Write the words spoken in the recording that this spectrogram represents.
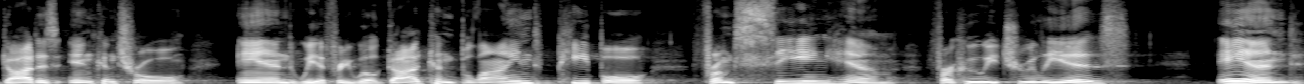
God is in control and we have free will. God can blind people from seeing him for who he truly is and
